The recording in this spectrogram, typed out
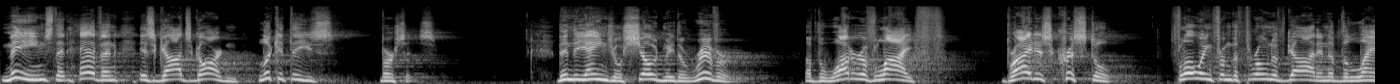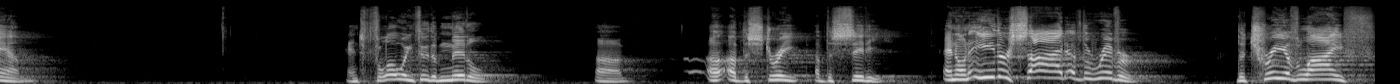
means that heaven is God's garden. Look at these verses. Then the angel showed me the river of the water of life, bright as crystal, flowing from the throne of God and of the Lamb, and flowing through the middle. Uh, uh, of the street of the city. And on either side of the river, the tree of life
